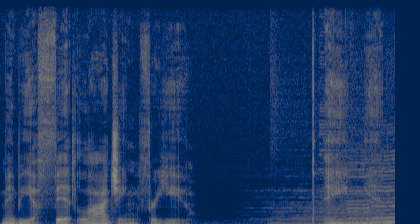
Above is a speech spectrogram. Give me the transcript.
may be a fit lodging for you. Amen.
